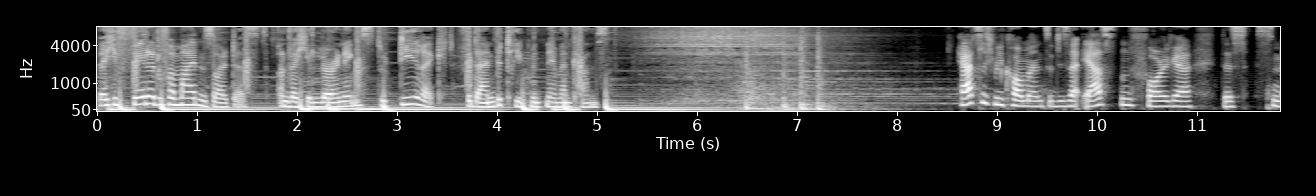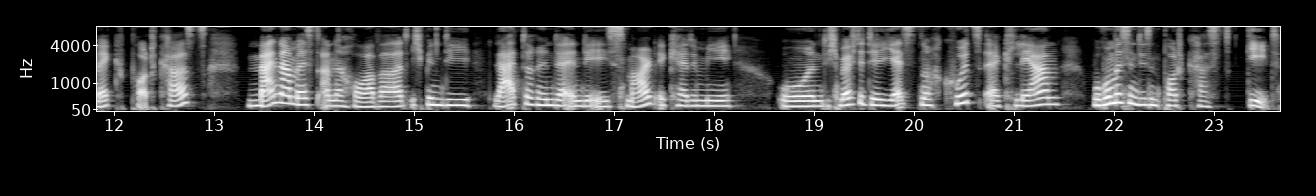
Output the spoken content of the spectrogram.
welche Fehler du vermeiden solltest und welche Learnings du direkt für deinen Betrieb mitnehmen kannst. Herzlich willkommen zu dieser ersten Folge des SMAC Podcasts. Mein Name ist Anna Horvath. Ich bin die Leiterin der NDA Smart Academy und ich möchte dir jetzt noch kurz erklären, worum es in diesem Podcast geht.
